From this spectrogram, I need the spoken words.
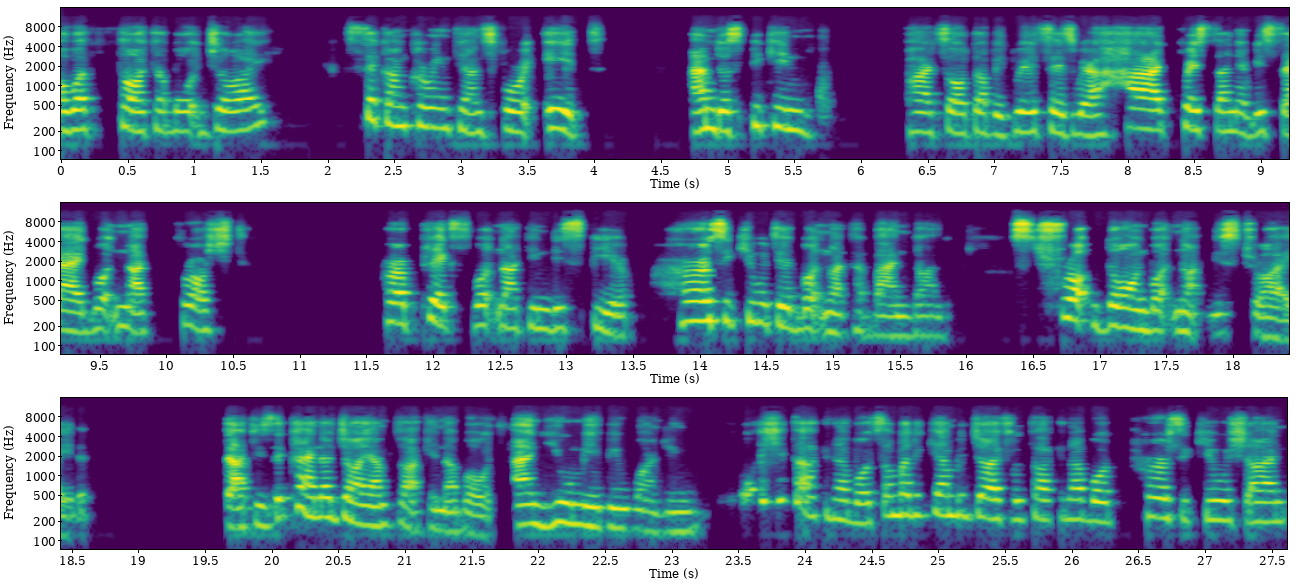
our thought about joy? Second Corinthians 4 8. I'm just picking parts out of it where it says, We're hard pressed on every side, but not crushed, perplexed, but not in despair, persecuted, but not abandoned, struck down, but not destroyed. That is the kind of joy I'm talking about. And you may be wondering, what is she talking about? Somebody can be joyful talking about persecution,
